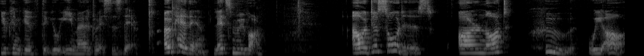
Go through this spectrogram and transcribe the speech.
you can give the, your email addresses there. Okay then, let's move on. Our disorders are not who we are,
